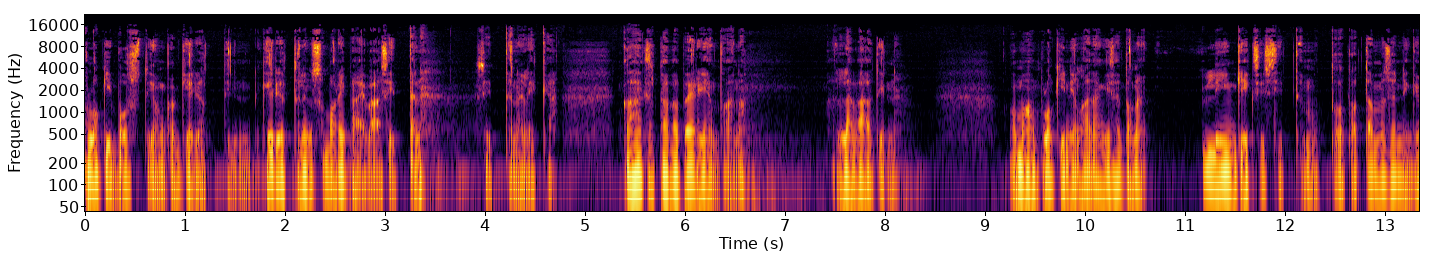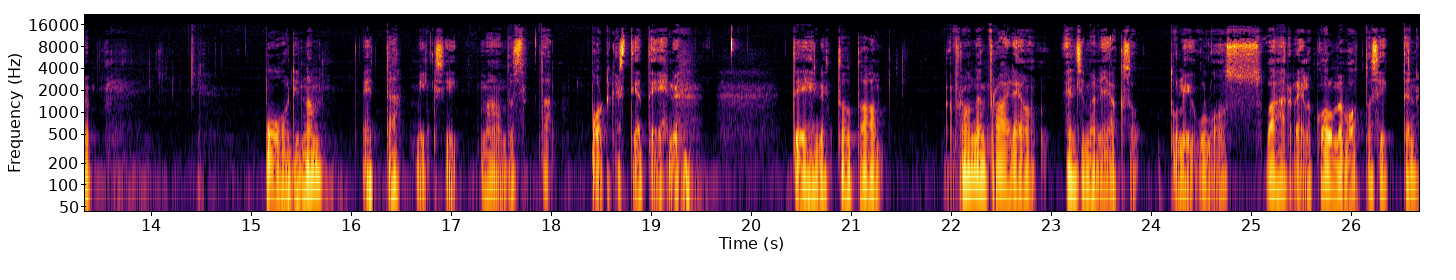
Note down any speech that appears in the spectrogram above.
blogiposti, jonka kirjoittin, kirjoittelin tuossa pari päivää sitten, sitten eli kahdeksas päivä perjantaina läväytin omaan blogiin ja laitankin sen tuonne linkiksi sitten, mutta tuota, tämmöisen niin pohdinnan, että miksi mä oon tässä tätä podcastia tehnyt. tehnyt. Tota, Frontend Friday on ensimmäinen jakso tuli ulos vähän reilu kolme vuotta sitten,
